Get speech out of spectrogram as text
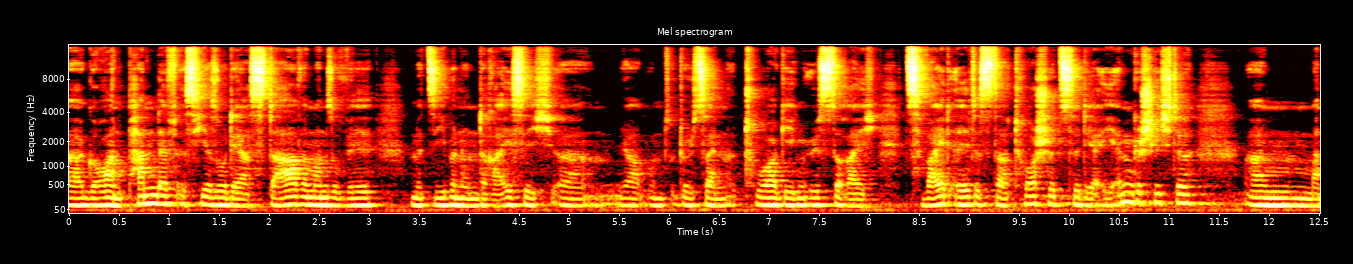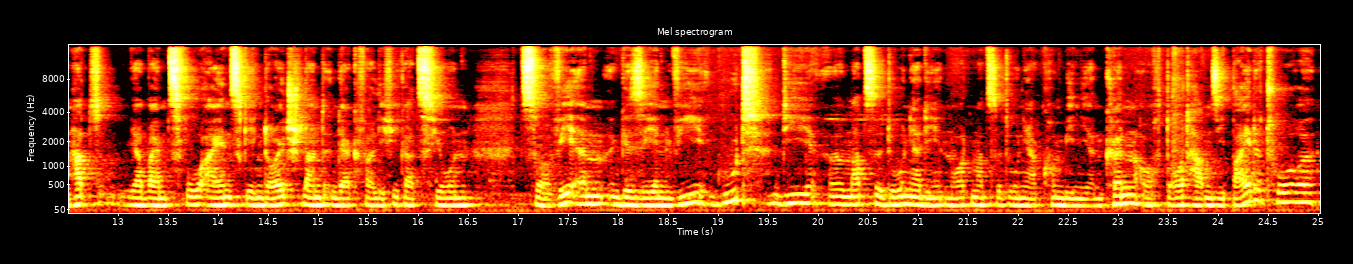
Äh, Goran Pandev ist hier so der Star, wenn man so will, mit 37 äh, ja, und durch sein Tor gegen Österreich zweitältester Torschütze der EM-Geschichte. Ähm, man hat ja beim 2-1 gegen Deutschland in der Qualifikation zur WM gesehen, wie gut die äh, Mazedonier, die Nordmazedonier kombinieren können. Auch dort haben sie beide Tore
